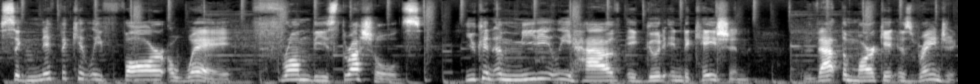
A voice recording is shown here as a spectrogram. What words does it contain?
significantly far away from these thresholds, you can immediately have a good indication that the market is ranging.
